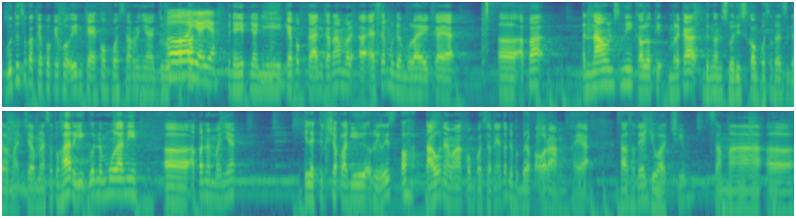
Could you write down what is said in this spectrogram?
Gue tuh suka kepo-kepoin kayak komposernya grup Oh, apa iya, iya. penyanyi-penyanyi K-pop kan karena mere- eh, SM udah mulai kayak eh, apa announce nih kalau mereka dengan Swedish composer dan segala macam. Nah satu hari gue nemu lah nih eh, apa namanya Electric Shock lagi rilis. Oh tahu nama komposernya itu ada beberapa orang kayak salah satunya Joachim sama eh,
